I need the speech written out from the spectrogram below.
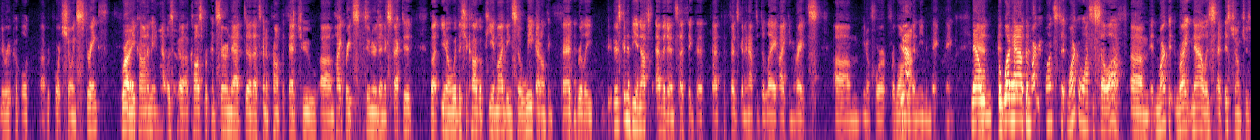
there were a couple of uh, reports showing strength right. in the economy, and that was a cause for concern that uh, that's going to prompt the Fed to um, hike rates sooner than expected. But you know, with the Chicago PMI being so weak, I don't think the Fed really there's going to be enough evidence, I think, that, that the Fed's going to have to delay hiking rates, um, you know, for, for longer Yeah. than even they think. Now, And- but and- what the happens? market wants to market wants to sell off. Um, it, market right now is at this juncture is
